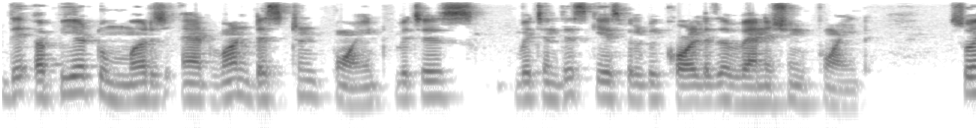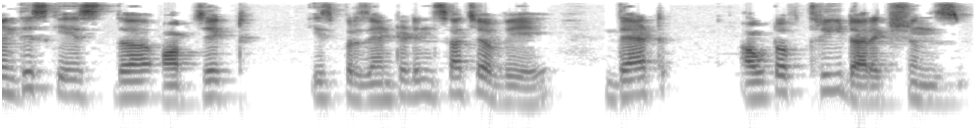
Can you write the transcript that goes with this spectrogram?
they appear to merge at one distant point which is which in this case will be called as a vanishing point. So in this case the object is presented in such a way that out of three directions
